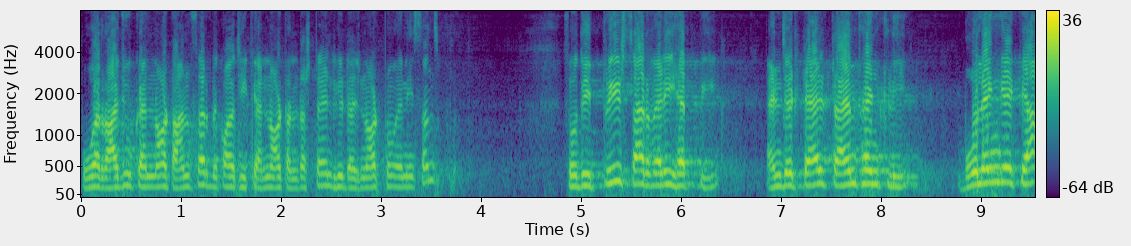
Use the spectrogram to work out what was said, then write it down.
Poor Raju cannot answer because he cannot understand, he does not know any Sanskrit. So the priests are very happy and they tell triumphantly, बोलेंगे क्या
